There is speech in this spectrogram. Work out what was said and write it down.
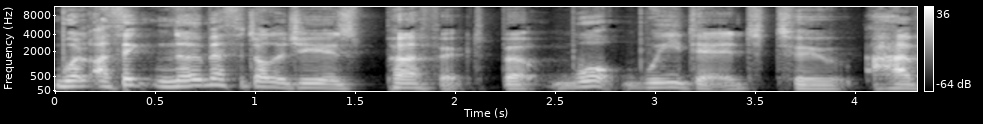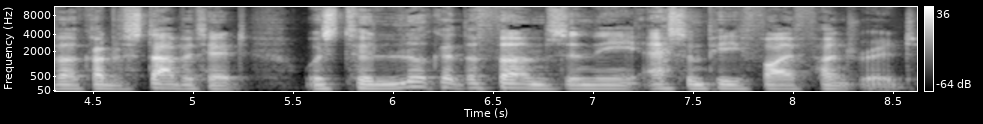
Well, I think no methodology is perfect, but what we did to have a kind of stab at it was to look at the firms in the S&P 500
